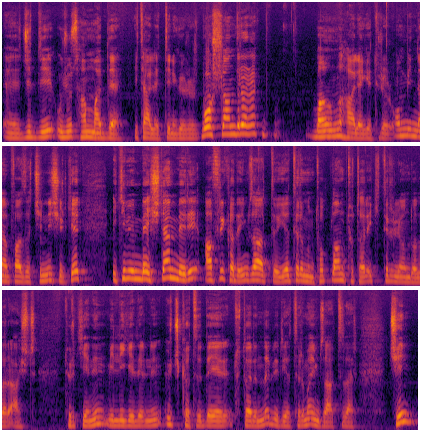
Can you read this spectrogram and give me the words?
e, ciddi ucuz ham madde ithal ettiğini görüyoruz. Borçlandırarak bağımlı hale getiriyor. 10 binden fazla Çinli şirket 2005'ten beri Afrika'da imza attığı yatırımın toplam tutarı 2 trilyon doları aştı. Türkiye'nin milli gelirinin 3 katı değer tutarında bir yatırıma imza attılar. Çin,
